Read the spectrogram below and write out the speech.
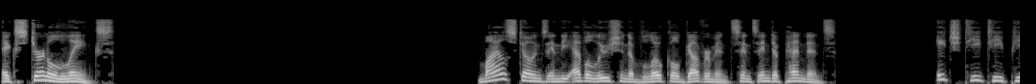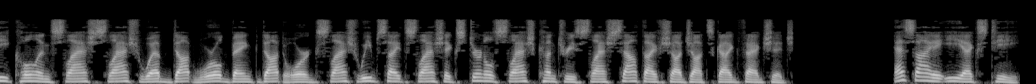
External links. Milestones in the evolution of local government since independence. Http slash slash web.worldbank.org website slash external slash countries slash south Southifshajatskigfagshij SIAEXT,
